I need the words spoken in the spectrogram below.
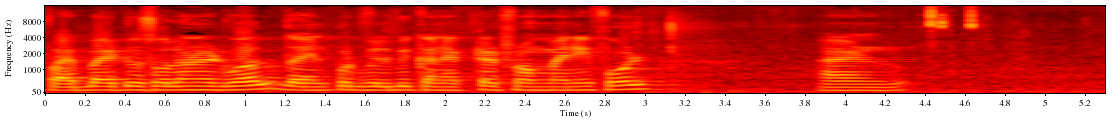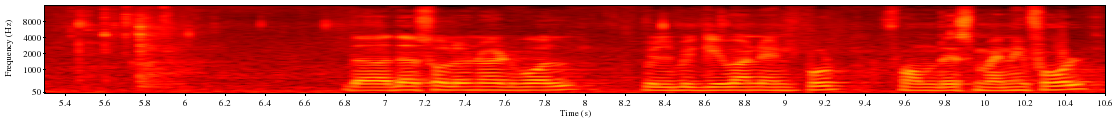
5 by 2 solenoid valve. The input will be connected from manifold and the other solenoid valve will be given input from this manifold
